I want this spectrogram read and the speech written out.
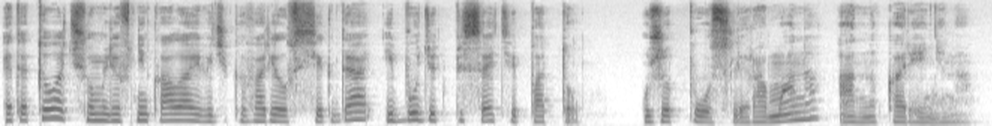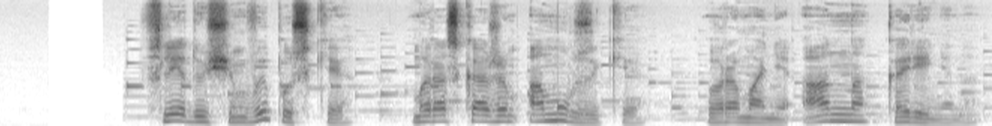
Это то, о чем Лев Николаевич говорил всегда и будет писать и потом, уже после романа Анна Каренина. В следующем выпуске мы расскажем о музыке в романе Анна Каренина –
